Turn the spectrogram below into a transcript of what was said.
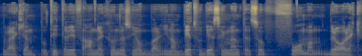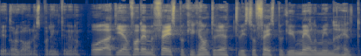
verkligen. Och tittar vi för andra kunder som jobbar inom B2B-segmentet så får man bra räckvidd organiskt på LinkedIn idag. Och att jämföra det med Facebook är kanske inte rättvist, för Facebook är ju mer eller mindre helt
